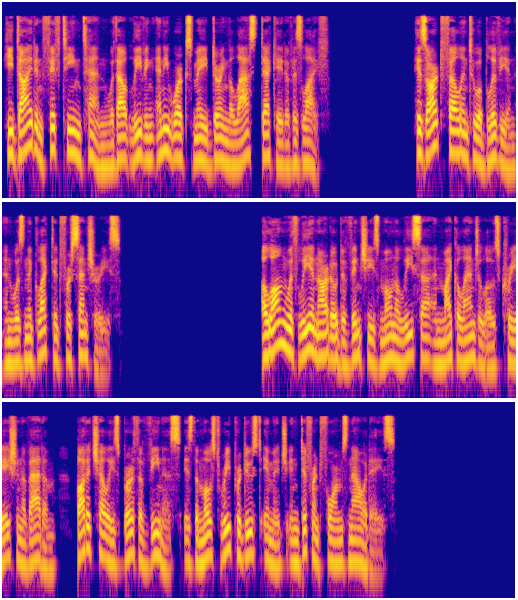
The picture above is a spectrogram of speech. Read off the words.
He died in 1510 without leaving any works made during the last decade of his life. His art fell into oblivion and was neglected for centuries. Along with Leonardo da Vinci's Mona Lisa and Michelangelo's creation of Adam, Botticelli's Birth of Venus is the most reproduced image in different forms nowadays.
